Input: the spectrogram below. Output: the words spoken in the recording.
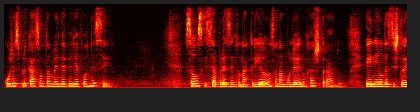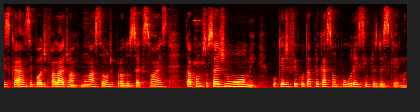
cuja explicação também deveria fornecer são os que se apresentam na criança, na mulher e no castrado. Em nenhum desses três casos se pode falar de uma acumulação de produtos sexuais, tal como sucede no homem, o que dificulta a aplicação pura e simples do esquema.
